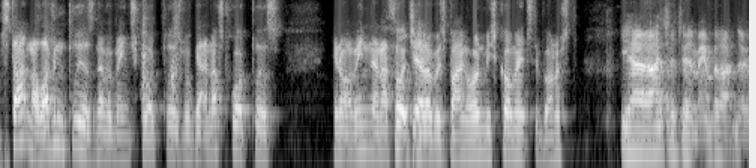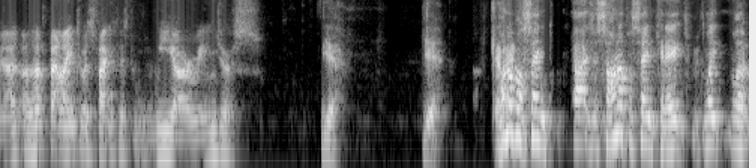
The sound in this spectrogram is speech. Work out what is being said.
starting eleven players, never mind squad players. We've got enough squad players. You know what I mean? And I thought Gerrard was bang on with his comments, to be honest. Yeah, I actually do remember that now. I, I, I liked it was fact because we are Rangers. Yeah, yeah. Hundred percent. It's hundred percent correct. Like, like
